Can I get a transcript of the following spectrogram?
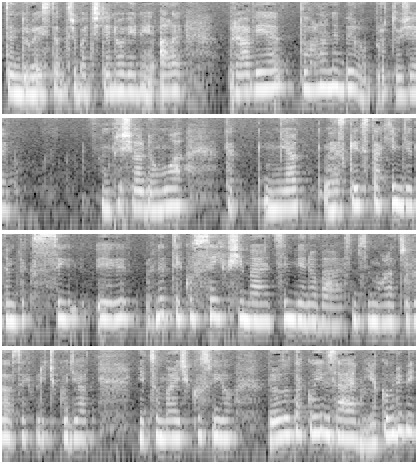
ten druhý si tam třeba čte noviny, ale právě tohle nebylo, protože on přišel domů a tak měl hezký vztah k těm dětem, tak si hned jako se jich všimá, jsem věnovala. Já jsem si mohla třeba zase chviličku dělat něco maličko svého. Bylo to takový vzájemný, jako kdyby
